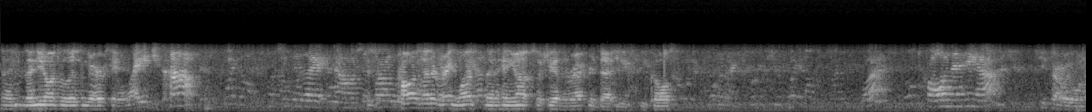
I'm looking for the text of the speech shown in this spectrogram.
Then, then you don't have to listen to her say, well, why did you call? She's like, no, she's Just probably. call her, let her ring once, and then hang up so she has a record that you, you called. What? Call and then hang up? She probably won't,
